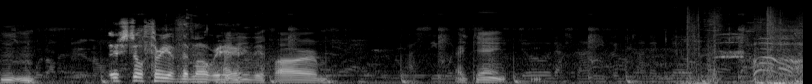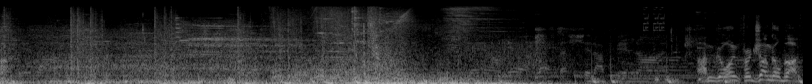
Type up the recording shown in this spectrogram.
Mm-mm. There's still three of them over I here. need the farm. I can't. I'm going for jungle buff.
